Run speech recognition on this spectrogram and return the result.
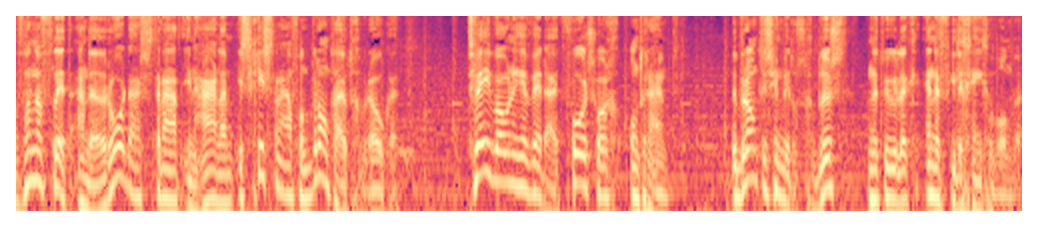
van een flat aan de Roordastraat in Haarlem... is gisteravond brand uitgebroken. Twee woningen werden uit voorzorg ontruimd. De brand is inmiddels geblust, natuurlijk, en er vielen geen gewonden.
